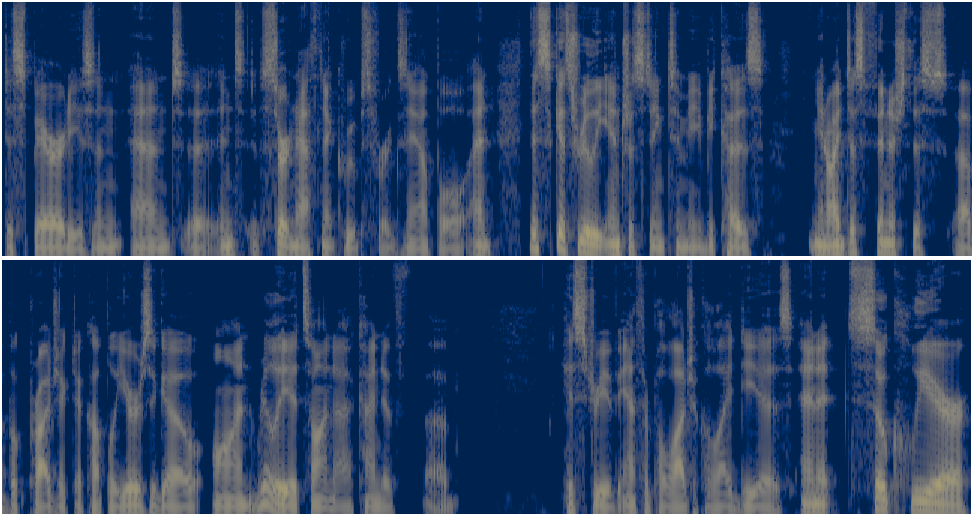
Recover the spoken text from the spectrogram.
disparities, and and uh, in certain ethnic groups, for example. And this gets really interesting to me because you know I just finished this uh, book project a couple years ago on really it's on a kind of uh, history of anthropological ideas, and it's so clear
